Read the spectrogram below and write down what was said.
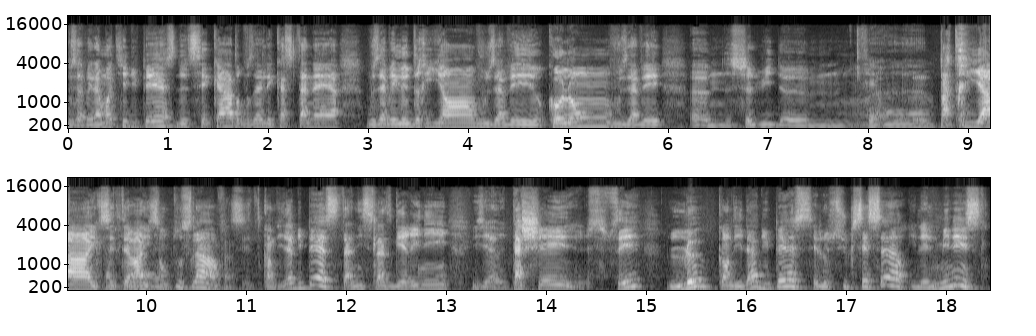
Vous avez la moitié du PS de ces cadres, vous avez les Castaner, vous avez Le Drian, vous avez euh, Colomb, vous avez euh, celui de euh, Patria, etc. Ils sont tous là. Enfin, c'est le candidat du PS. Stanislas Guérini, Taché, c'est le candidat du PS, c'est le successeur. Il est le ministre.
